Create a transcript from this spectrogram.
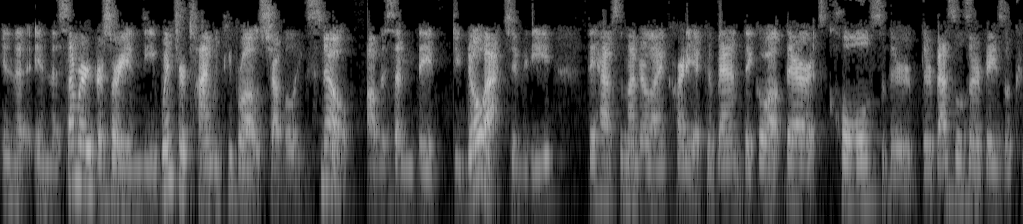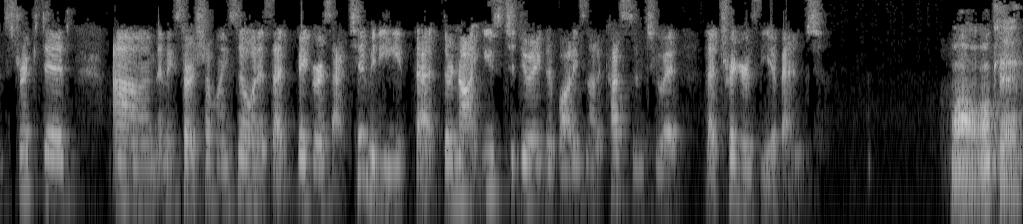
in the in the summer or sorry in the winter time when people are out shoveling snow. All of a sudden they do no activity. They have some underlying cardiac event. They go out there. It's cold, so their their vessels are vasoconstricted, um, and they start shoveling snow. And it's that vigorous activity that they're not used to doing. Their body's not accustomed to it that triggers the event. Wow. Okay.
